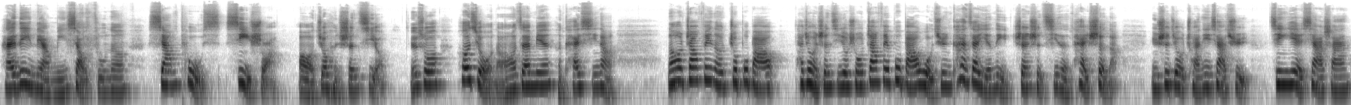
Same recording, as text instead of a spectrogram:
还令两名小卒呢相扑戏耍哦，就很生气哦，也就是说喝酒，然后在那边很开心呐，然后张飞呢就不把他就很生气，就说张飞不把我军看在眼里，真是欺人太甚啊，于是就传令下去，今夜下山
